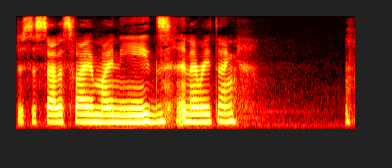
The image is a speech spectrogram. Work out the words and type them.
just to satisfy my needs and everything.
